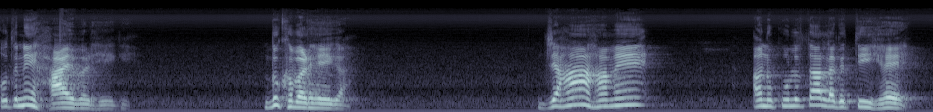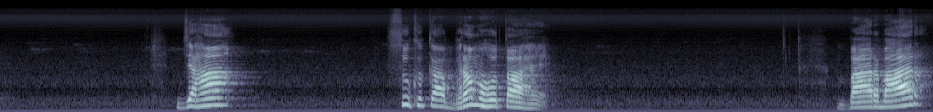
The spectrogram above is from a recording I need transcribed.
उतनी हाय बढ़ेगी, दुख बढ़ेगा। जहाँ हमें अनुकूलता लगती है, जहाँ सुख का भ्रम होता है। बार बार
